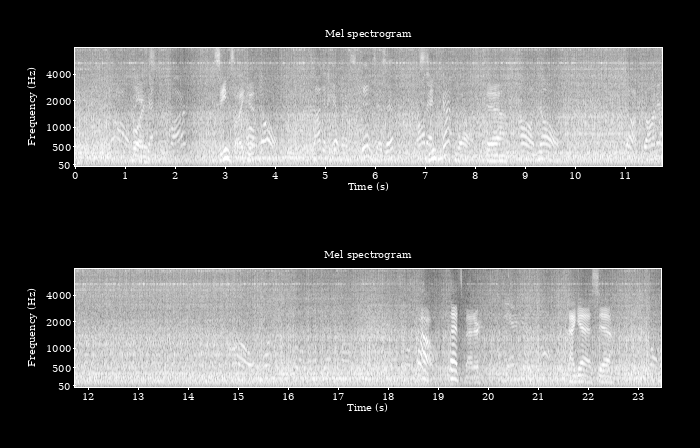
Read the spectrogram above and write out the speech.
Oh, is Boys, that too far? seems like Oh it. no. It's not gonna hit when it spins, is it? Oh, that nut well. Yeah. Oh no. Doggone it. Oh, Oh, that's better. What? Yeah, I guess, yeah. Oh,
